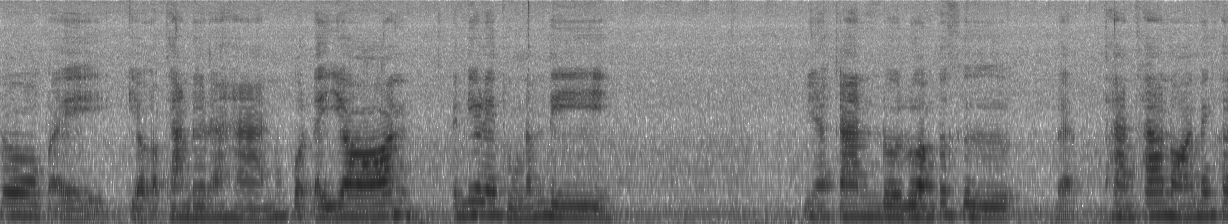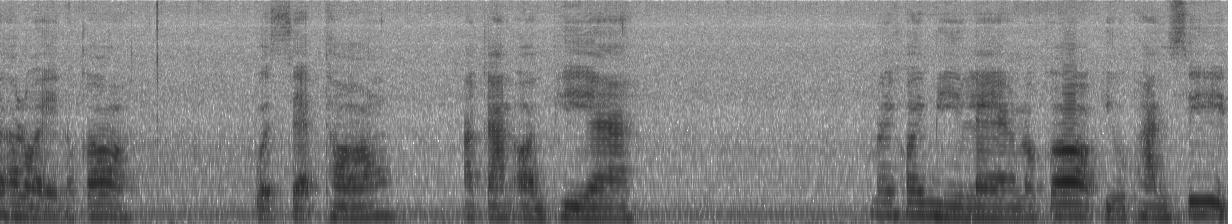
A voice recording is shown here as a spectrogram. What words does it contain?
โรคไอเกี่ยวกับทางเดินอาหารกรดไหลย้อน เป็นเรี่ยวในถุงน้ำดี มีอาการโดยรวมก็คือแบบทานข้าวน้อยไม่ค่อยอร่อย แล้วก็ปวดแสบท้องอาการอ่อนเพลีย ไม่ค่อยมีแรงแล้วก็ผิวพรรณซีด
